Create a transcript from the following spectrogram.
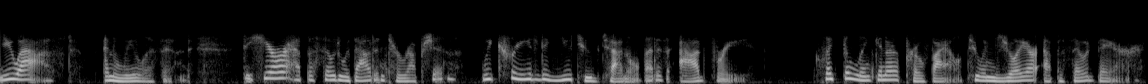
You asked, and we listened. To hear our episode without interruption, we created a YouTube channel that is ad free. Click the link in our profile to enjoy our episode there.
